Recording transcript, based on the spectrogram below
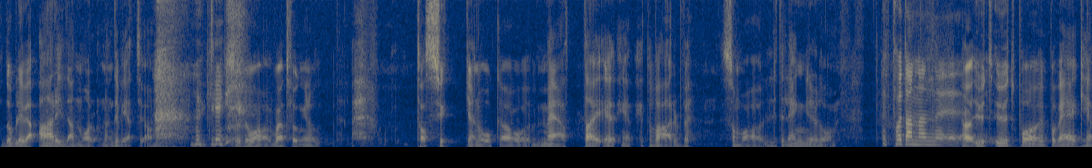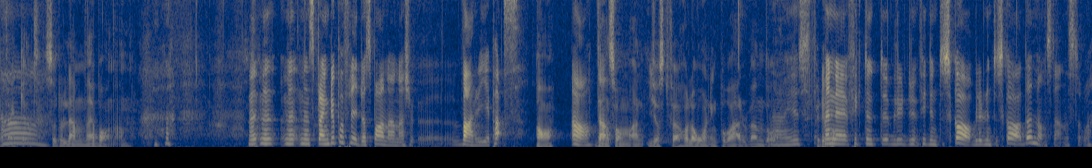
Och då blev jag arg den morgonen, det vet jag. Okej. Så då var jag tvungen att ta cykeln och åka och mäta ett, ett varv som var lite längre då. På ett annan... eh, Ja, ut, ut på, på väg helt Ah. enkelt. Så då lämnade jag banan. Men, men, men, men sprang du på friidrottsbanan annars eh, varje pass? Ja, Ja. den sommaren just för att hålla ordning på varven då. Ja, Men var- eh, fick du inte, blev, fick du inte ska, blev du inte skadad någonstans då?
